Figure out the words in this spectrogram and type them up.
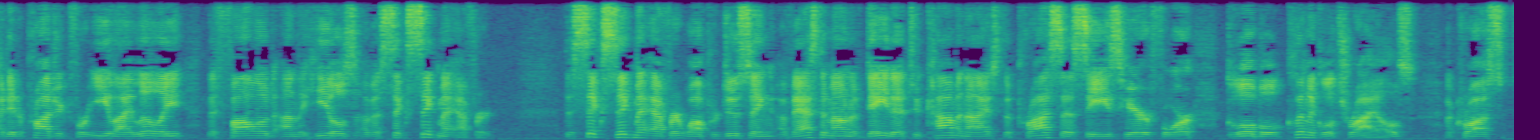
I did a project for Eli Lilly that followed on the heels of a Six Sigma effort. The Six Sigma effort, while producing a vast amount of data to commonize the processes here for global clinical trials across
